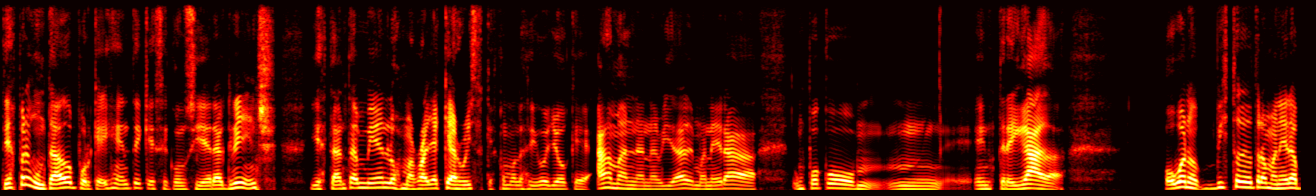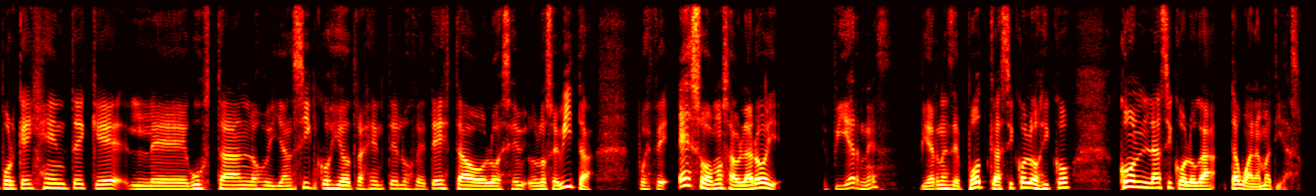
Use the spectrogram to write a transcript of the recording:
¿Te has preguntado por qué hay gente que se considera Grinch y están también los Mariah Careys, que es como les digo yo, que aman la Navidad de manera un poco mm, entregada? O bueno, visto de otra manera, porque hay gente que le gustan los villancicos y otra gente los detesta o los, los evita. Pues de eso vamos a hablar hoy, viernes, viernes de podcast psicológico, con la psicóloga Tawana Matías.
